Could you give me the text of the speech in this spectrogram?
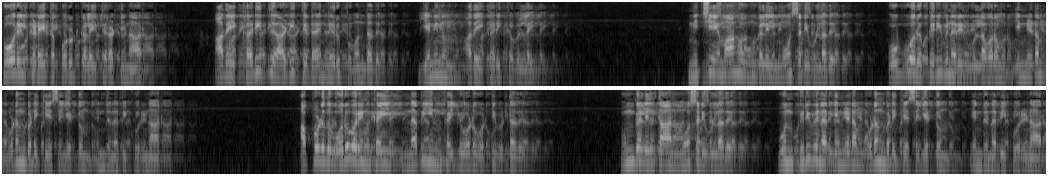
போரில் கிடைத்த பொருட்களை திரட்டினார். அதை கரித்து அடித்திட நெருப்பு வந்தது. எனினும் அதை கரிக்கவில்லை. நிச்சயமாக உங்களில் மோசடி உள்ளது. ஒவ்வொரு பிரிவினரில் உள்ளவரும் என்னிடம் உடன்படிக்கை செய்யட்டும் என்று நபி கூறினார். அப்பொழுது ஒருவரின் கை நபியின் கையோடு ஒட்டிவிட்டது. உங்களில் தான் மோசடி உள்ளது. உன் பிரிவினர் என்னிடம் உடன்படிக்கை செய்யட்டும் என்று நபி கூறினார்.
